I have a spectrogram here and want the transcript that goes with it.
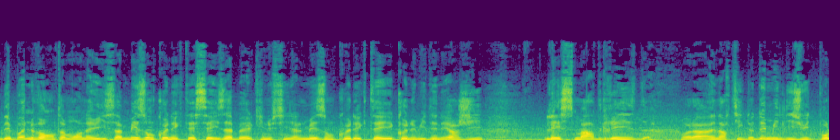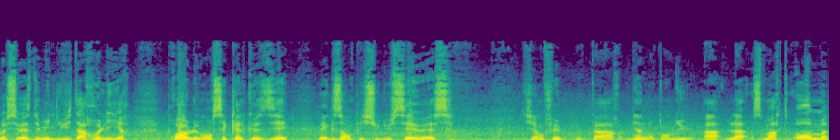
des bonnes ventes à mon avis. Ça, maison connectée, c'est Isabelle qui nous signale maison connectée économie d'énergie. Les smart grids, voilà un article de 2018 pour le CES 2018 à relire. Probablement c'est quelques exemples issus du CES qui en fait plus tard, bien entendu, à la smart home.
